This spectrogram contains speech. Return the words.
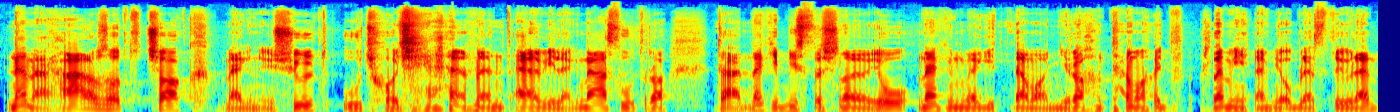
nem elhálozott, csak megnősült, úgyhogy elment elvileg nászútra, tehát neki biztos nagyon jó, nekünk meg itt nem annyira, de majd remélem jobb lesz tőlem,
